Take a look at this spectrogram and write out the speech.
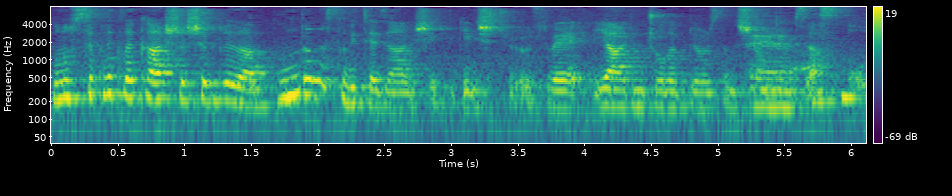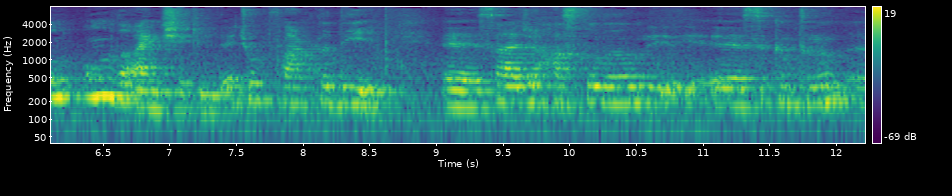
bunu sıklıkla karşılaşabiliyorlar. Bunda nasıl bir tedavi şekli geliştiriyoruz ve yardımcı olabiliyoruz danışanlarımıza? Ee, aslında onu, onu da aynı şekilde çok farklı değil. Ee, sadece hastalığın, e, sıkıntının e,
